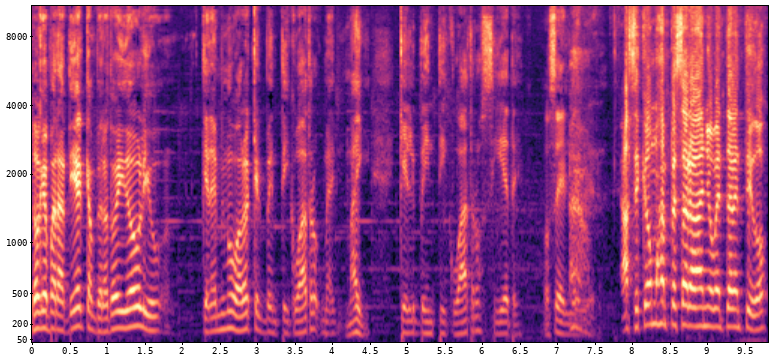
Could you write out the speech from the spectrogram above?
Lo que para ti el campeonato de IW tiene el mismo valor que el 24, Mike, que el 24-7. O sea, el- Ah. Así que vamos a empezar el año 2022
